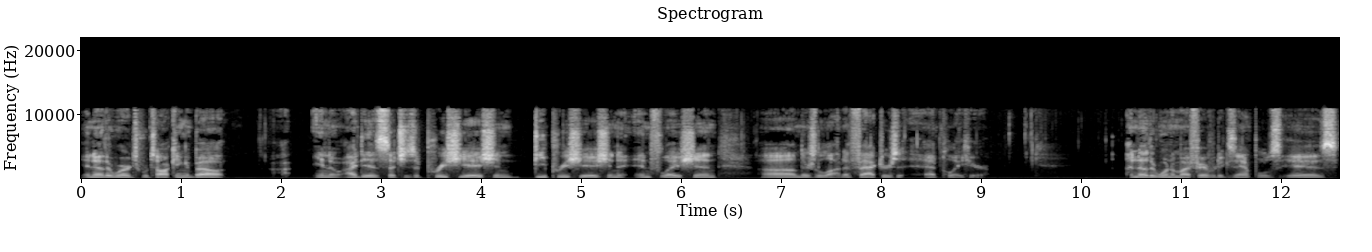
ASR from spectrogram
In other words, we're talking about you know ideas such as appreciation, depreciation, inflation. Uh, there's a lot of factors at play here. Another one of my favorite examples is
